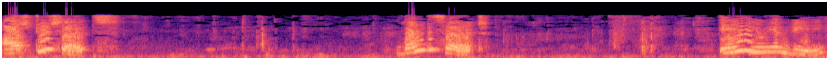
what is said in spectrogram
are two sets, then the set A union B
